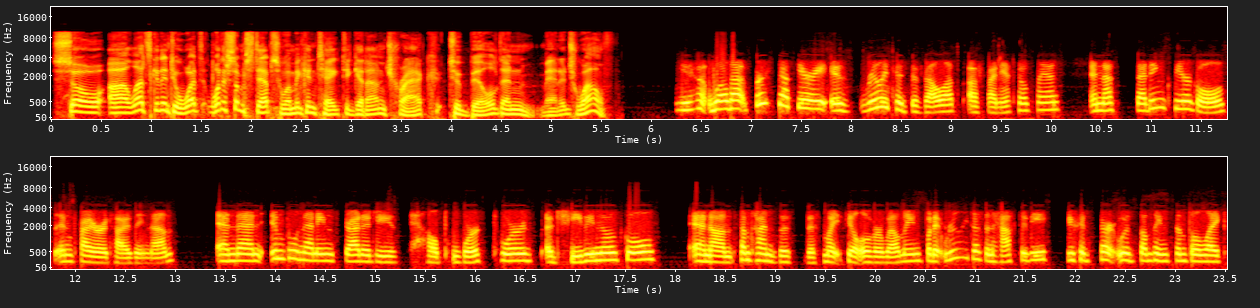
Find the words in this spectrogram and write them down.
So uh, let's get into what what are some steps women can take to get on track to build and manage wealth. Yeah, well, that first step, Gary, is really to develop a financial plan, and that's setting clear goals and prioritizing them, and then implementing strategies to help work towards achieving those goals. And um, sometimes this this might feel overwhelming, but it really doesn't have to be. You could start with something simple like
